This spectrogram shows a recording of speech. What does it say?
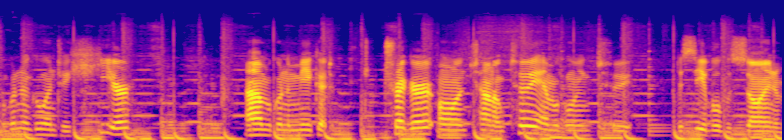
I'm going to go into here and we're going to make it trigger on channel 2 and we're going to disable the sound of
